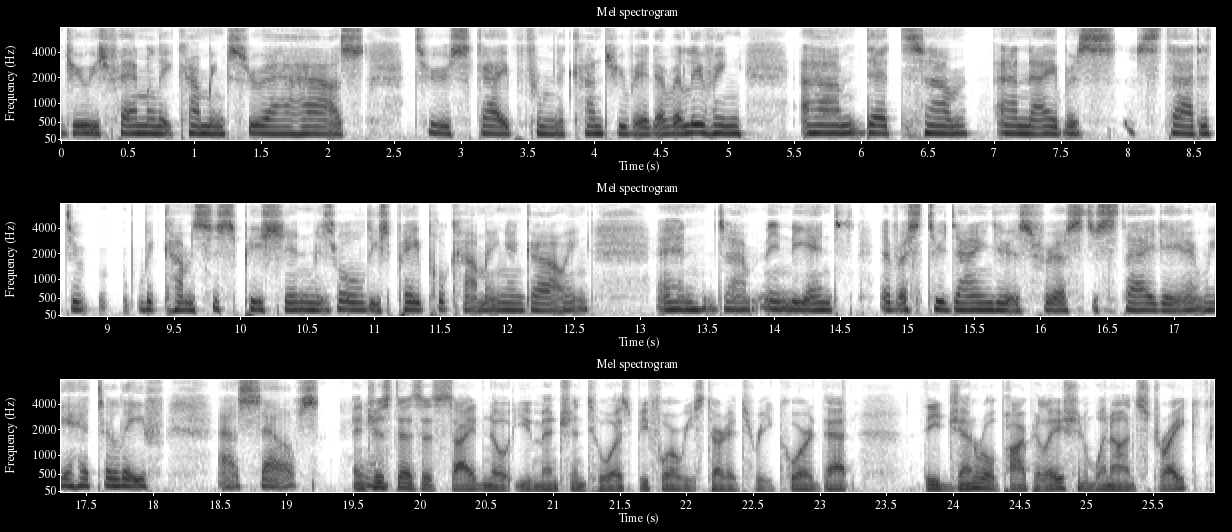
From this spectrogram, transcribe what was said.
Jewish family coming through our house to escape from the country where they were living, um, that um, our neighbours started to become suspicious with all these people coming and going. And um, in the end, it was too dangerous for us to stay there, and we had to leave ourselves. And just as a side note, you mentioned to us before we started to record that the general population went on strike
